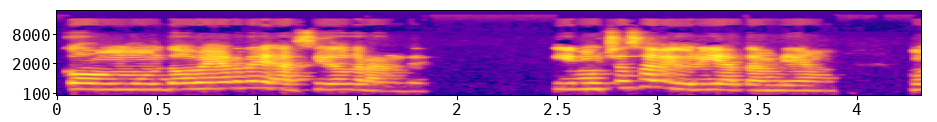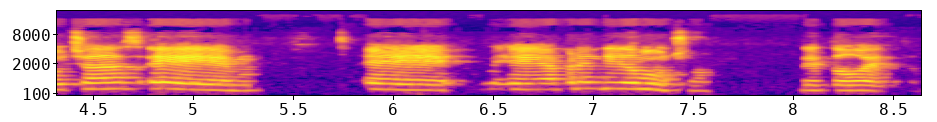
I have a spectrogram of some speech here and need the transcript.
con Mundo Verde ha sido grande y mucha sabiduría también. Muchas, he aprendido mucho de todo esto.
